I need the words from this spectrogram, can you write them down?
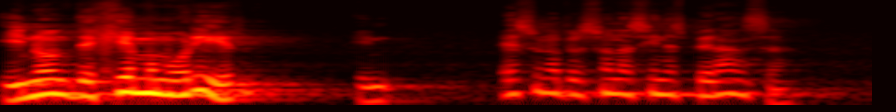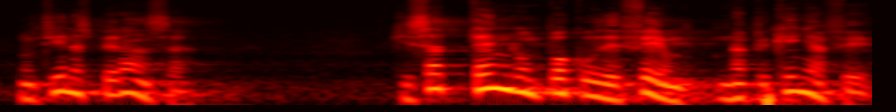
y no dejemos morir, es una persona sin esperanza, no tiene esperanza. Quizá tenga un poco de fe, una pequeña fe,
